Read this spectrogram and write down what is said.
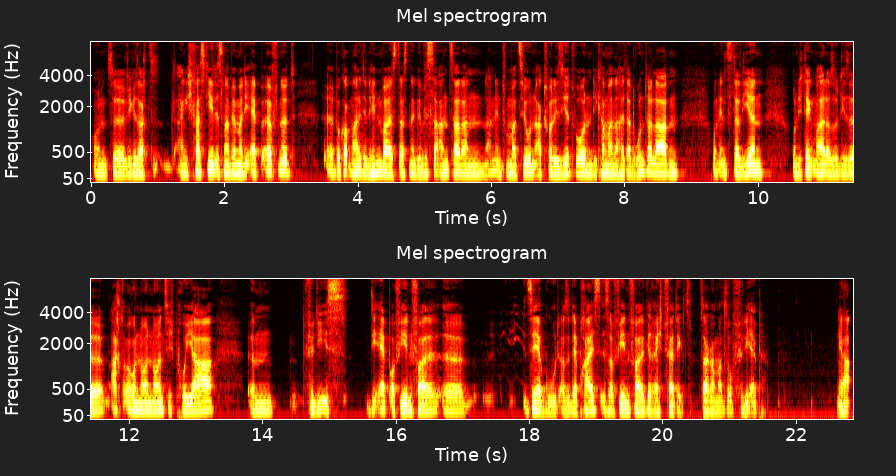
Und äh, wie gesagt, eigentlich fast jedes Mal, wenn man die App öffnet, äh, bekommt man halt den Hinweis, dass eine gewisse Anzahl an, an Informationen aktualisiert wurden. Die kann man dann halt dann runterladen und installieren. Und ich denke mal, also diese 8,99 Euro pro Jahr, ähm, für die ist die App auf jeden Fall äh, sehr gut. Also der Preis ist auf jeden Fall gerechtfertigt, sagen wir mal so, für die App. Ja,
